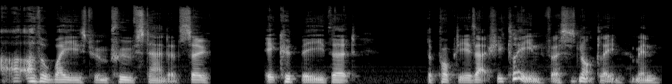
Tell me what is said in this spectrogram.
other ways to improve standards. So it could be that the property is actually clean versus not clean. I mean,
